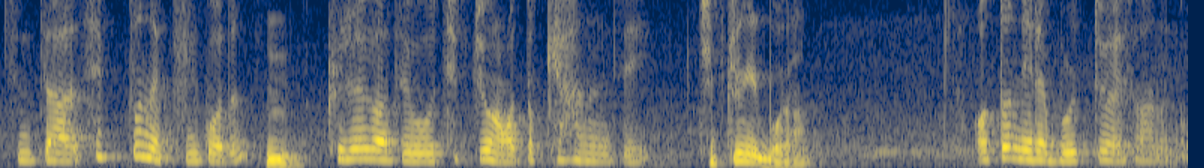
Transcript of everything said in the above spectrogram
진짜 10분의 9거든. 음. 그래가지고 집중을 어떻게 하는지 집중이 뭐야? 어떤 일에 몰두해서 하는 거.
